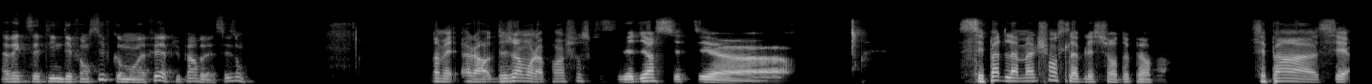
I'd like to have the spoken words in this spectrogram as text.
avec cette ligne défensive comme on a fait la plupart de la saison. Non, mais alors, déjà, moi, la première chose que je voulais dire, c'était. euh, C'est pas de la malchance, la blessure de Purdy. C'est pas. C'est...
